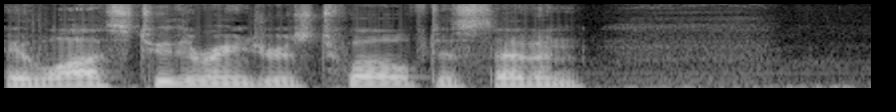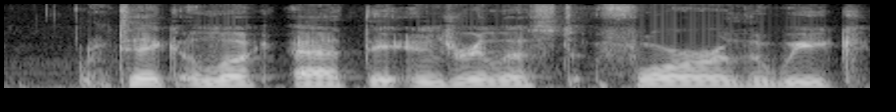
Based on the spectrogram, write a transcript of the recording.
A loss to the Rangers 12 to 7. Take a look at the injury list for the week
